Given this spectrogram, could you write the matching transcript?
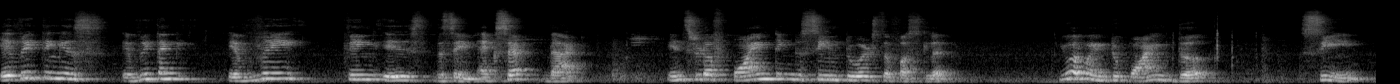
everything is everything everything is the same except that instead of pointing the seam towards the first slip, you are going to point the seam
